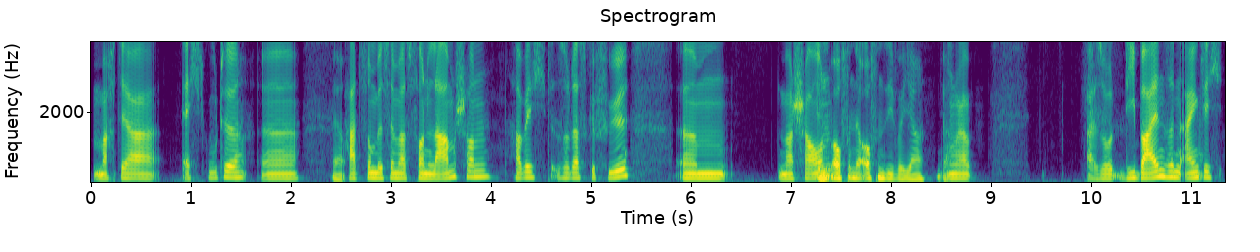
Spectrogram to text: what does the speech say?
macht ja echt gute. Äh, ja. Hat so ein bisschen was von Lahm schon, habe ich so das Gefühl. Ähm, mal schauen. In, in der Offensive, ja. ja. ja. Also die beiden sind eigentlich,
